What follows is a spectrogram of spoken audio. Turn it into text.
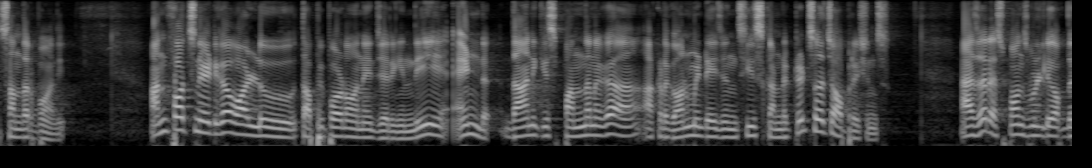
సందర్భం అది. అన్ఫార్చునేట్గా వాళ్ళు తప్పిపోవడం అనేది జరిగింది. అండ్ దానికి స్పందనగా అక్కడ government agencies conducted search operations as a responsibility of the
